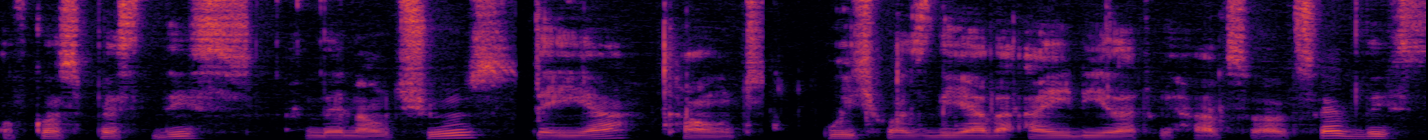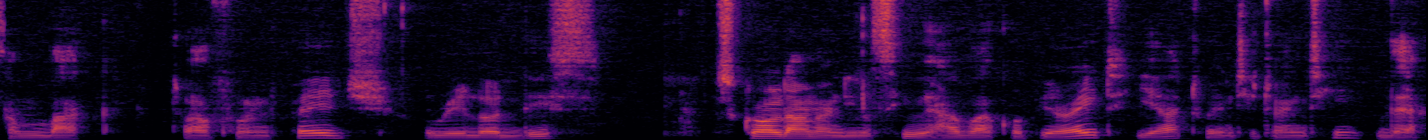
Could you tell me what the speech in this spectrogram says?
of course paste this, and then I'll choose the year count, which was the other ID that we have. So I'll save this, come back to our front page, reload this, scroll down and you'll see we have our copyright year 2020 there.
